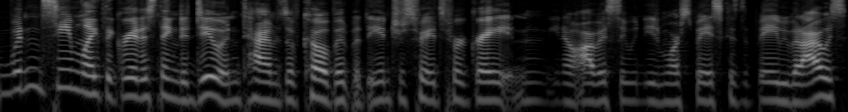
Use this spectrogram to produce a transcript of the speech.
wouldn't seem like the greatest thing to do in times of COVID, but the interest rates were great. And, you know, obviously we needed more space because the baby. But I was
